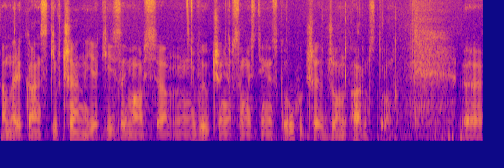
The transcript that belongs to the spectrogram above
американський вчений, який займався вивченням самостійницького руху, це Джон Армстронг. Е,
